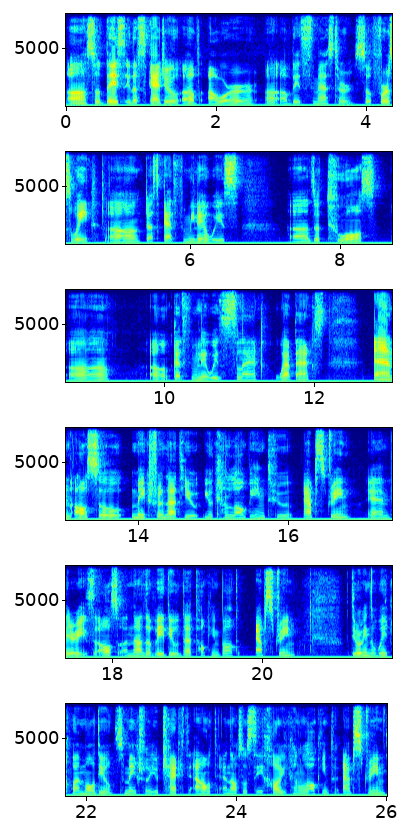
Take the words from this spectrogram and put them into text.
uh, so this is the schedule of our uh, of this semester. So first week, uh, just get familiar with uh, the tools, uh, get familiar with Slack, WebEx, and also make sure that you you can log into AppStream. And there is also another video that talking about AppStream during the week one module. So make sure you check it out and also see how you can log into AppStream,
